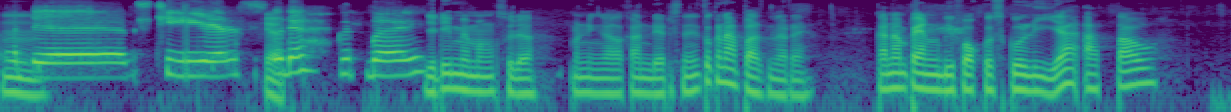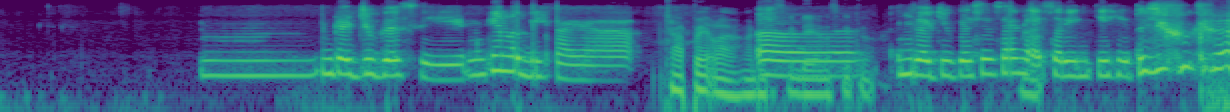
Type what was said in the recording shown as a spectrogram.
Hmm. ngedance, cheers, Ya. udah goodbye. Jadi memang sudah meninggalkan dance itu kenapa sebenarnya? Karena pengen lebih fokus kuliah atau Hmm, enggak juga sih, mungkin lebih kayak capek lah ngedance Eh, gitu? enggak juga sih, saya nggak seringkih itu juga.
